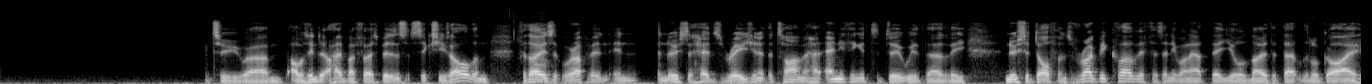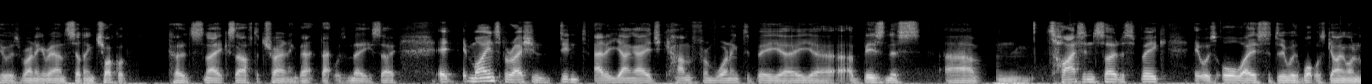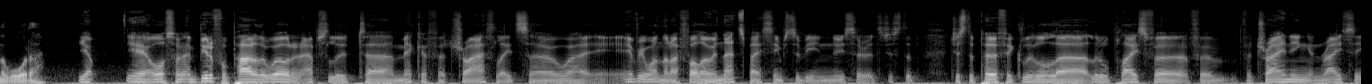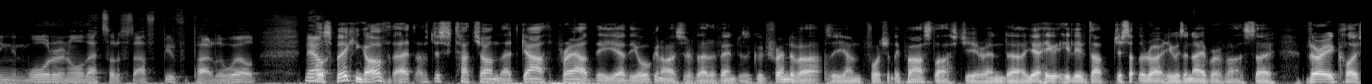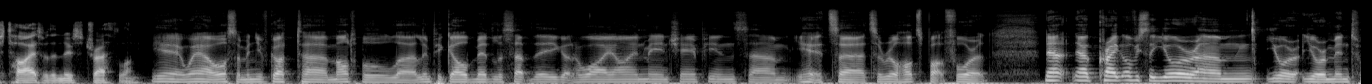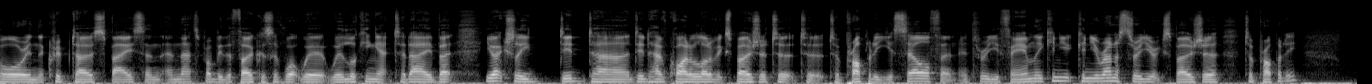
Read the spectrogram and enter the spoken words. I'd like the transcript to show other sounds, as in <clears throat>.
To um, I was into I had my first business at six years old, and for those oh. that were up in, in the Noosa Heads region at the time and had anything to do with uh, the Noosa Dolphins Rugby Club, if there's anyone out there, you'll know that that little guy who was running around selling chocolate coated snakes after training. That that was me. So, it, it, my inspiration didn't at a young age come from wanting to be a uh, a business um, titan, so to speak. It was always to do with what was going on in the water. Yep. Yeah, awesome and beautiful part of the world, an absolute uh, mecca for triathletes. So uh, everyone that I follow in that space seems to be in Noosa. It's just the just the perfect little uh, little place for, for, for training and racing and water and all that sort of stuff. Beautiful part of the world. Now, well, speaking of that, I'll just touch on that. Garth Prowd, the uh, the organizer of that event, was a good friend of ours. He unfortunately passed last year, and uh, yeah, he, he lived up just up the road. He was a neighbour of ours, so very close ties with the Noosa Triathlon. Yeah, wow, awesome. And you've got uh, uh, Olympic gold medalists up there. You got Hawaii Ironman champions. Um, yeah, it's a it's a real hotspot for it. Now, now, Craig, obviously you're um, you're you're a mentor in the crypto space, and, and that's probably the focus of what we're we're looking at today. But you actually did uh, did have quite a lot of exposure to, to, to property yourself and, and through your family. Can you can you run us through your exposure to property?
